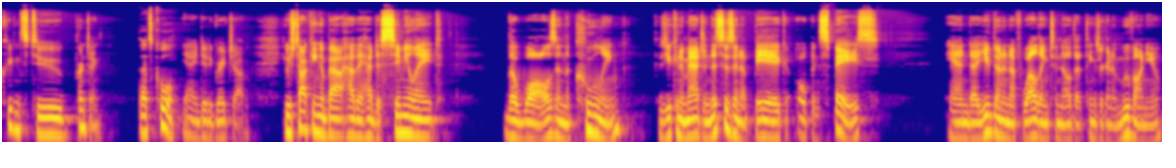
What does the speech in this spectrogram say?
credence to printing. That's cool. Yeah, he did a great job. He was talking about how they had to simulate the walls and the cooling because you can imagine this isn't a big open space, and uh, you've done enough welding to know that things are going to move on you.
